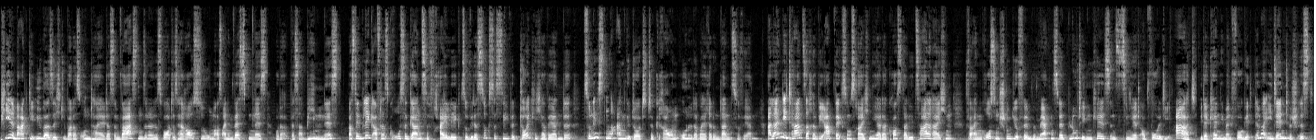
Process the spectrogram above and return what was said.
Peel mag die Übersicht über das Unheil, das im wahrsten Sinne des Wortes herauszoomen aus einem Wespennest oder besser Bienennest, was den Blick auf das große Ganze freilegt, sowie das sukzessive deutlicher werdende, zunächst nur angedeutete Grauen, ohne dabei redundant zu werden. Allein die Tatsache, wie abwechslungsreich Nia da Costa die zahlreichen, für einen großen Studiofilm bemerkenswert blutigen Kills inszeniert, obwohl die Art, wie der Candyman vorgeht, immer identisch ist,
